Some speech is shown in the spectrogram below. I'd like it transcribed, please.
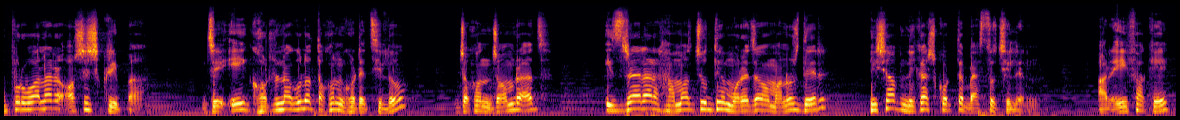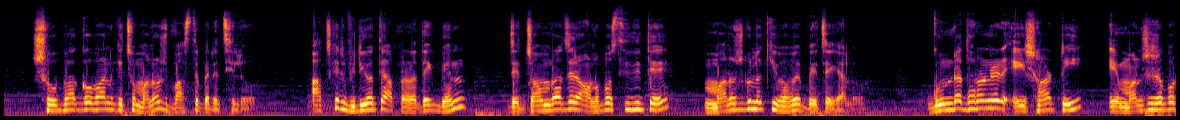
উপরওয়ালার অশেষ কৃপা যে এই ঘটনাগুলো তখন ঘটেছিল যখন যমরাজ ইসরায়েল আর হামাস যুদ্ধে মরে যাওয়া মানুষদের হিসাব নিকাশ করতে ব্যস্ত ছিলেন। আর এই ফাঁকে সৌভাগ্যবান কিছু মানুষ বাঁচতে পেরেছিল। আজকের ভিডিওতে আপনারা দেখবেন যে যমরাজের অনুপস্থিতিতে মানুষগুলো কীভাবে বেঁচে গেল। গুন্ডা ধরনের এই ষাঁড়টি এই মানুষের ওপর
